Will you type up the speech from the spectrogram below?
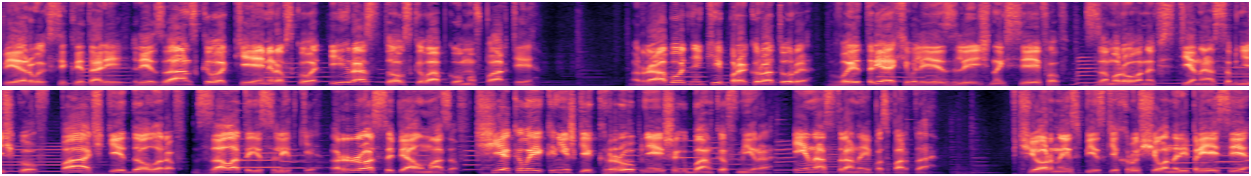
Первых секретарей Рязанского, Кемеровского и Ростовского обкомов партии. Работники прокуратуры вытряхивали из личных сейфов, замурованных в стены особнячков, пачки долларов, золотые слитки, россыпи алмазов, чековые книжки крупнейших банков мира, иностранные паспорта. В черные списки Хрущева на репрессии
